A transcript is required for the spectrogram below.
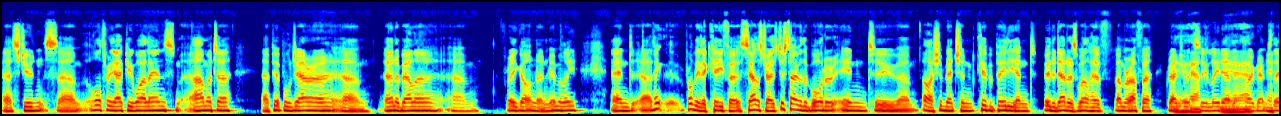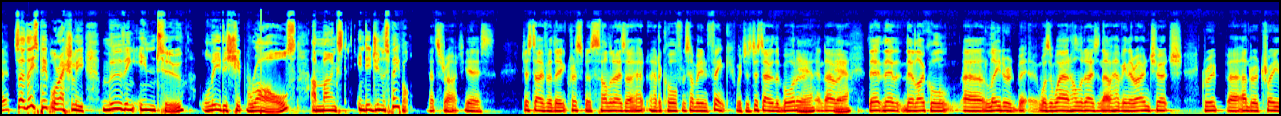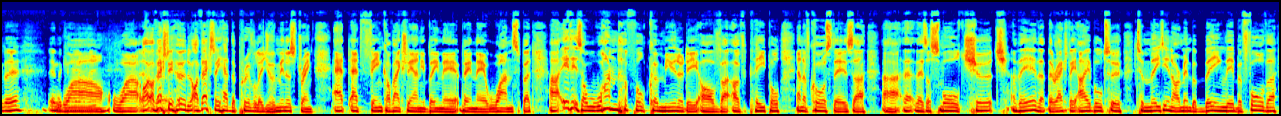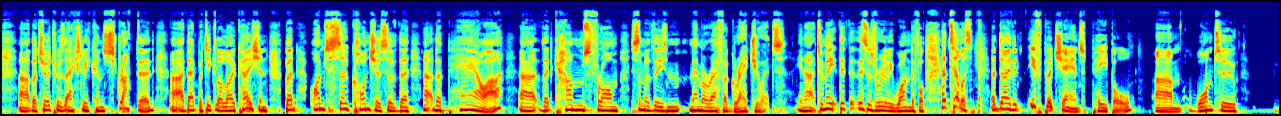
uh, students um, all through the APY lands, Amata, uh, Jarrah, um, Ernabella, um, Fregon and Mimili. And uh, I think probably the key for South Australia is just over the border into, um, oh, I should mention Coober Pedy and Oodnadatta as well have Mamarapha graduates yeah, who lead yeah, out in programs yeah. there. So these people are actually moving into leadership roles amongst Indigenous people. That's right, yes. Just over the Christmas holidays, I had, had a call from somebody in Finke, which is just over the border, yeah, and they were, yeah. their, their, their local uh, leader was away on holidays, and they were having their own church group uh, under a tree there in the wow, community. Wow, wow! I've uh, actually heard, I've actually had the privilege of ministering at at Finke. I've actually only been there been there once, but uh, it is a wonderful community of uh, of people, and of course, there's uh, there's a small church there that they're actually able to to meet in. I remember being there before the uh, the church was actually constructed uh, at that particular location. But I'm just so conscious of the uh, the power uh, that comes from some of these Mamarapha graduates. You know, to me, th- th- this is really wonderful. Uh, tell us, uh, David, if perchance people um, want to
